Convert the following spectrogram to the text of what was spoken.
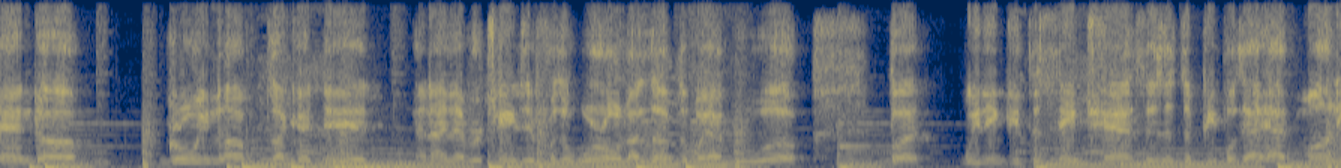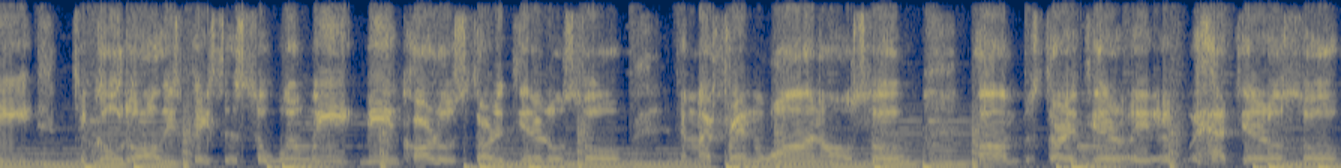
and uh, growing up like I did, and I never changed it for the world. I love the way I grew up, but we didn't get the same chances as the people that had money to go to all these places. So when we, me and Carlos started Tierra del Sol, and my friend Juan also um, started Tierra, had Tierra del Sol,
